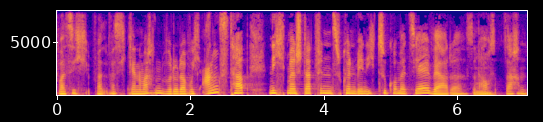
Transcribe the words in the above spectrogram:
was ich was, was ich gerne machen würde oder wo ich Angst habe, nicht mehr stattfinden zu können, wenn ich zu kommerziell werde. Das sind auch Sachen,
